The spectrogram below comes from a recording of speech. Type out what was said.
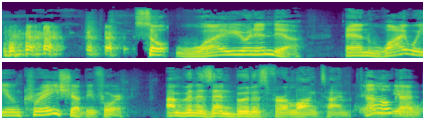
so, why are you in India? And why were you in Croatia before? I've been a Zen Buddhist for a long time. Oh, you okay. know,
